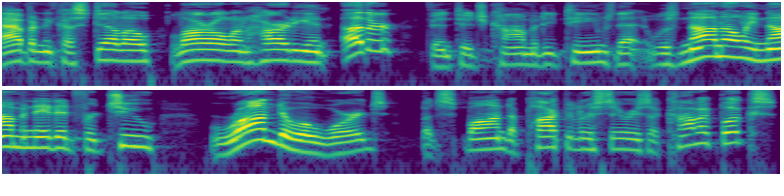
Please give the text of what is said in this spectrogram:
Abbott and Costello, Laurel and Hardy, and other vintage comedy teams that was not only nominated for two Rondo Awards, but spawned a popular series of comic books,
